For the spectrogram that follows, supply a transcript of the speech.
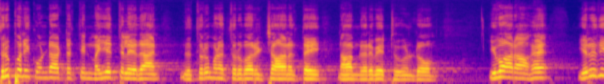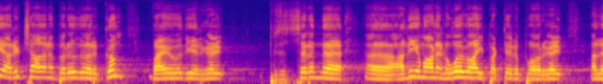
திருப்பலி கொண்டாட்டத்தின் மையத்திலே தான் இந்த திருமண திருவருட்சாதனத்தை நாம் நிறைவேற்றுகின்றோம். இவ்வாறாக இறுதி அருட்சாதனம் பெறுவதற்கும் வயோதிகர்கள் சிறந்த அதிகமான நோய்வாய்ப்பட்டு இருப்பவர்கள் அந்த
